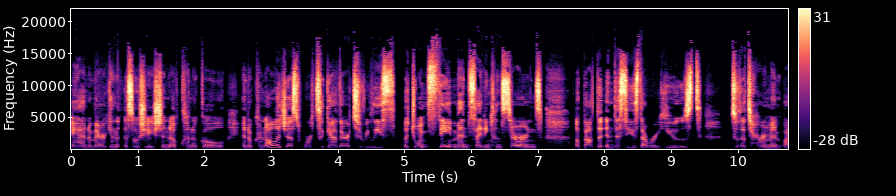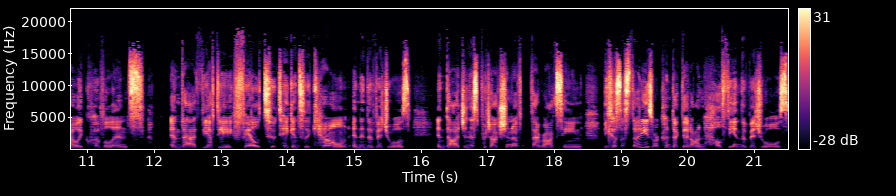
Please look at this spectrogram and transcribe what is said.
and American Association of Clinical Endocrinologists worked together to release a joint statement citing concerns about the indices that were used to determine bioequivalence and that the FDA failed to take into account an individual's endogenous production of thyroxine because the studies were conducted on healthy individuals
